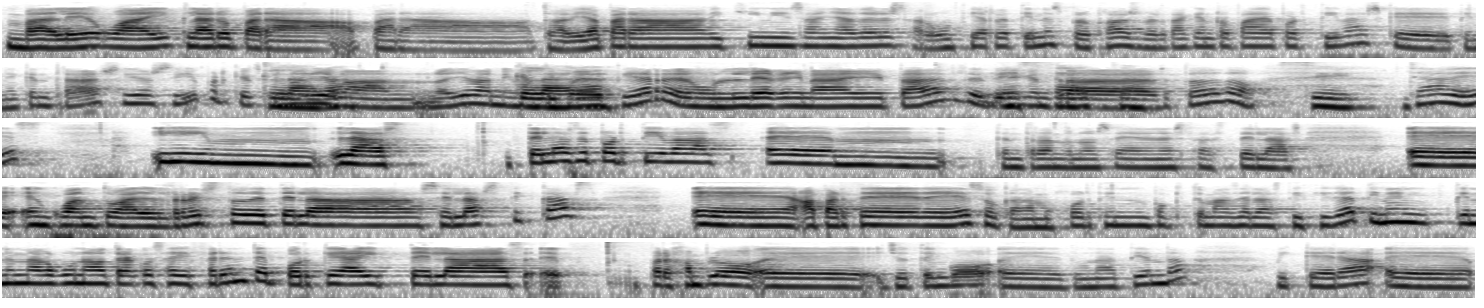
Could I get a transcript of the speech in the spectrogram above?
Vale, guay, claro, para, para todavía para bikinis, bañadores, algún cierre tienes, pero claro, es verdad que en ropa deportiva es que tiene que entrar sí o sí, porque es que no llevan, no llevan ningún tipo de cierre, un legging ahí y tal, te tiene que entrar todo. Sí. Ya ves. Y mm, las telas deportivas, eh, centrándonos en estas telas, eh, en cuanto al resto de telas elásticas, eh, aparte de eso, que a lo mejor tienen un poquito más de elasticidad, ¿tienen, ¿tienen alguna otra cosa diferente? Porque hay telas, eh, por ejemplo, yo tengo de una tienda, vi que era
